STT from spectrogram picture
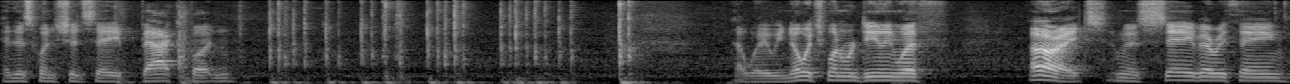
and this one should say back button. That way we know which one we're dealing with. All right, I'm going to save everything,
